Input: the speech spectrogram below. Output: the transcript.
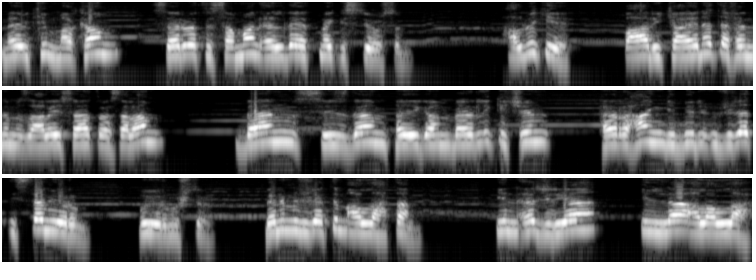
mevki, makam, serveti saman elde etmek istiyorsun. Halbuki Bari Kainat Efendimiz Aleyhisselatü Vesselam ben sizden peygamberlik için herhangi bir ücret istemiyorum buyurmuştur. Benim ücretim Allah'tan. İn ecriye illa alallah.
